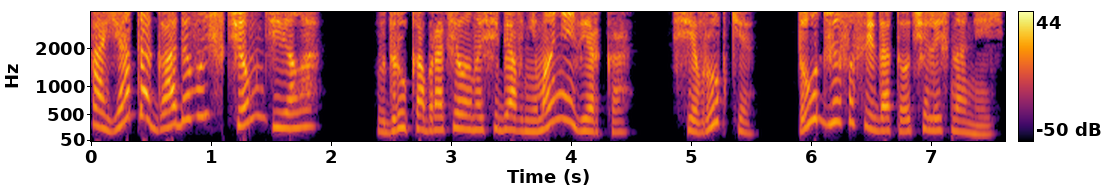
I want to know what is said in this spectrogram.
«А я догадываюсь, в чем дело», — вдруг обратила на себя внимание Верка. Все в рубке тут же сосредоточились на ней.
